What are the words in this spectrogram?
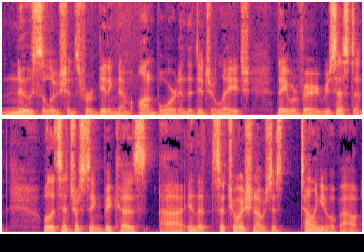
knew solutions for getting them on board in the digital age, they were very resistant. Well, it's interesting because uh, in the situation I was just telling you about,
